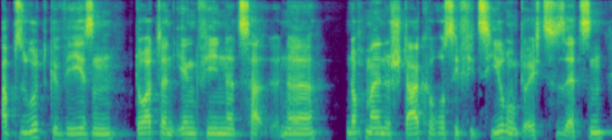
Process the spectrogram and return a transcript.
absurd gewesen, dort dann irgendwie eine, eine nochmal eine starke Russifizierung durchzusetzen,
